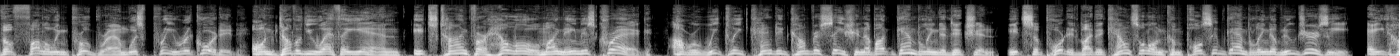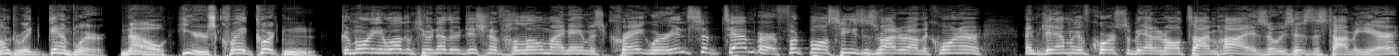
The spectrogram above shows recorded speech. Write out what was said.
The following program was pre recorded on WFAN. It's time for Hello, my name is Craig, our weekly candid conversation about gambling addiction. It's supported by the Council on Compulsive Gambling of New Jersey, 800 Gambler. Now, here's Craig Carton. Good morning and welcome to another edition of Hello, my name is Craig. We're in September. Football season's right around the corner, and gambling, of course, will be at an all time high, as it always is this time of year.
